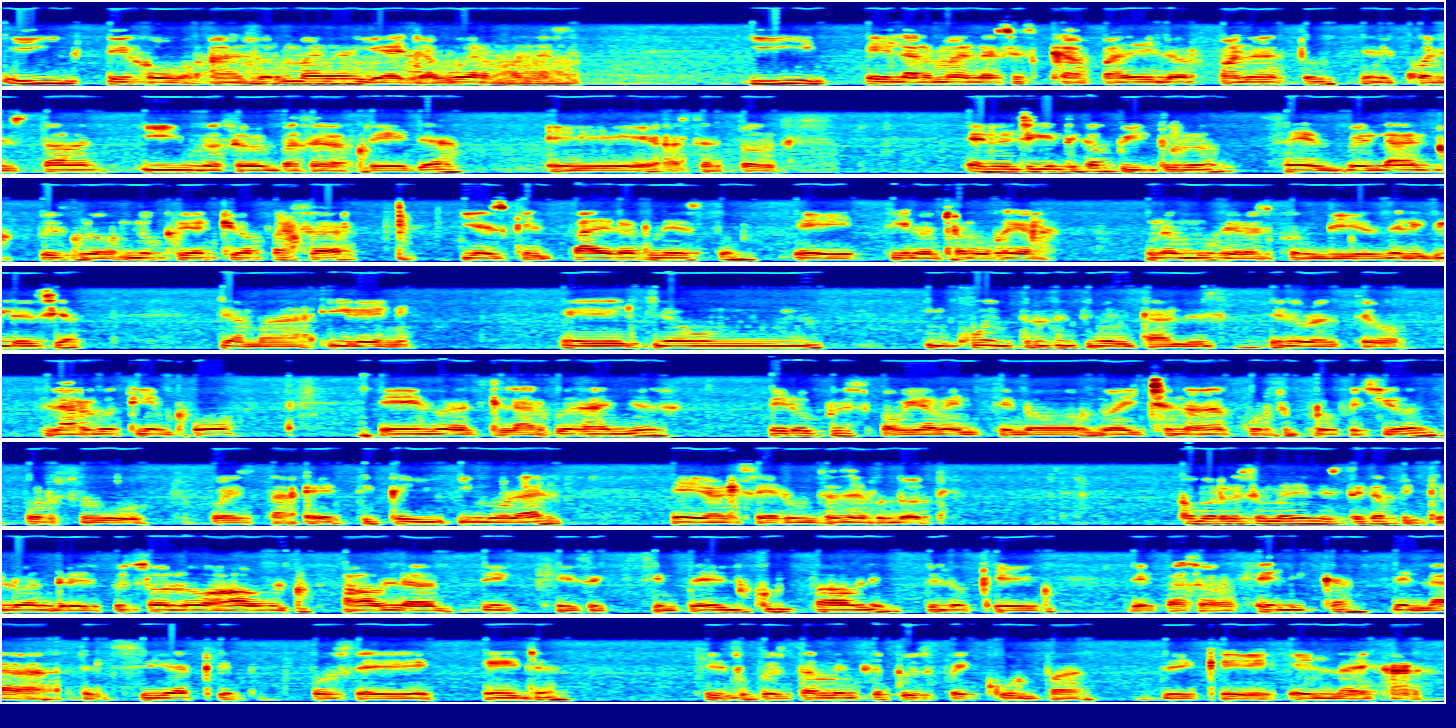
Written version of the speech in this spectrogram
y dejó a su hermana y a ella huérfanas. Y la hermana se escapa del orfanato en el cual estaban y no se vuelve a saber de ella eh, hasta entonces. En el siguiente capítulo se desvela pues no, no creía que iba a pasar y es que el padre Ernesto eh, tiene otra mujer, una mujer escondida de la iglesia llamada Irene. Eh, un encuentros sentimentales durante largo tiempo, eh, durante largos años, pero pues obviamente no, no ha hecho nada por su profesión, por su supuesta ética y, moral eh, al ser un sacerdote. Como resumen en este capítulo, Andrés pues solo habla, de que se siente el culpable de lo que pasó a Angélica, de la, del SIDA que posee ella, que supuestamente pues fue culpa de que él la dejara.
